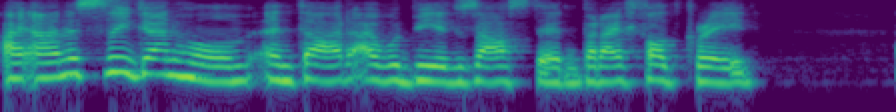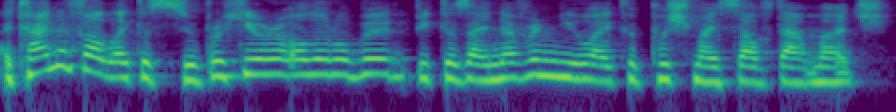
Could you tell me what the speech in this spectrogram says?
I honestly got home and thought I would be exhausted, but I felt great. I kind of felt like a superhero a little bit because I never knew I could push myself that much.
